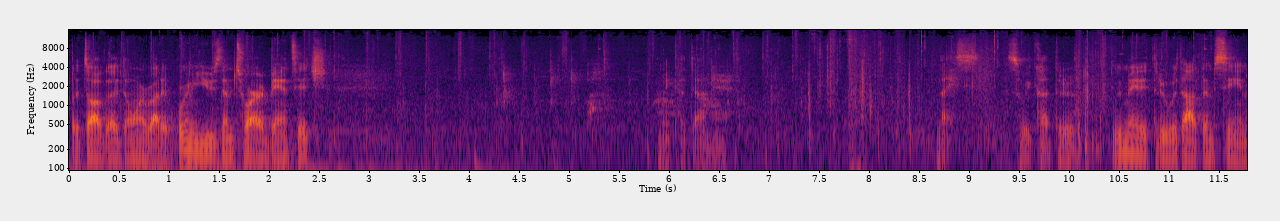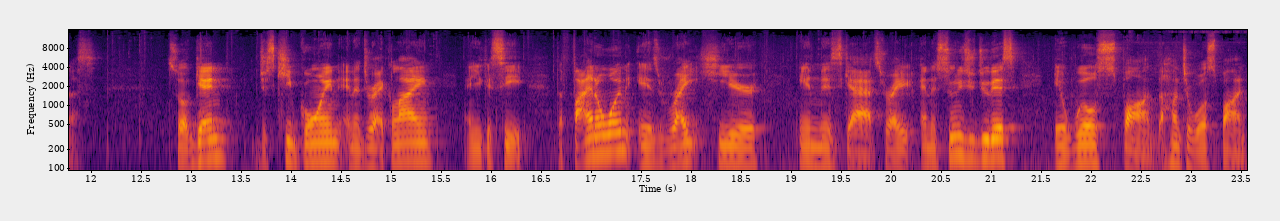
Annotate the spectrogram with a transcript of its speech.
but it's all good. Don't worry about it. We're going to use them to our advantage. Let me cut down here. Nice. So we cut through. We made it through without them seeing us. So again, just keep going in a direct line and you can see the final one is right here in this gas, right? And as soon as you do this, it will spawn. The hunter will spawn.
